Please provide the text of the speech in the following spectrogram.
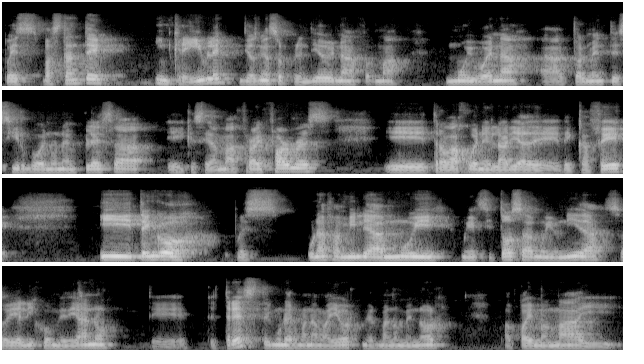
pues, bastante increíble. Dios me ha sorprendido de una forma muy buena. Actualmente sirvo en una empresa eh, que se llama Thrive Farmers. y trabajo en el área de, café y tengo pues una familia muy, muy exitosa, muy unida. Soy el hijo mediano de, tres. Tengo una hermana mayor, un hermano menor, papá y mamá y,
